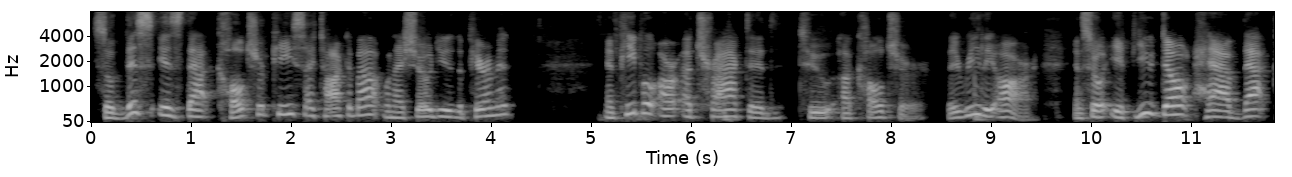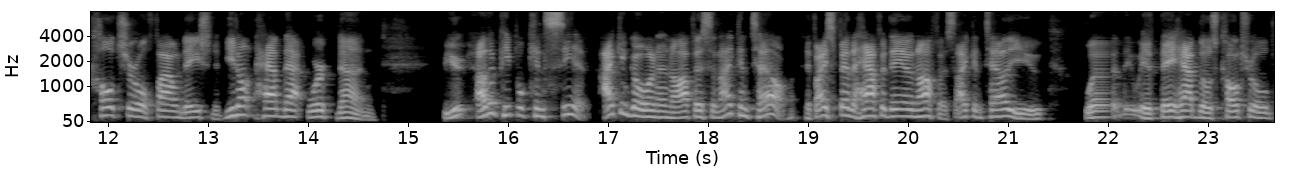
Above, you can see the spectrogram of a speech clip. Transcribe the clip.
So this is that culture piece I talked about when I showed you the pyramid. And people are attracted to a culture. They really are. And so if you don't have that cultural foundation, if you don't have that work done, you other people can see it. I can go in an office and I can tell if I spend a half a day in an office, I can tell you what if they have those cultural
